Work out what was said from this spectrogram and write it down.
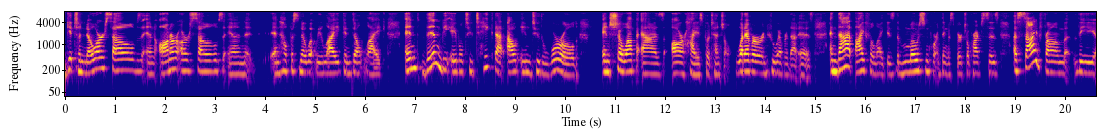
get to know ourselves and honor ourselves and and help us know what we like and don't like and then be able to take that out into the world and show up as our highest potential, whatever and whoever that is. And that I feel like is the most important thing with spiritual practices, aside from the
